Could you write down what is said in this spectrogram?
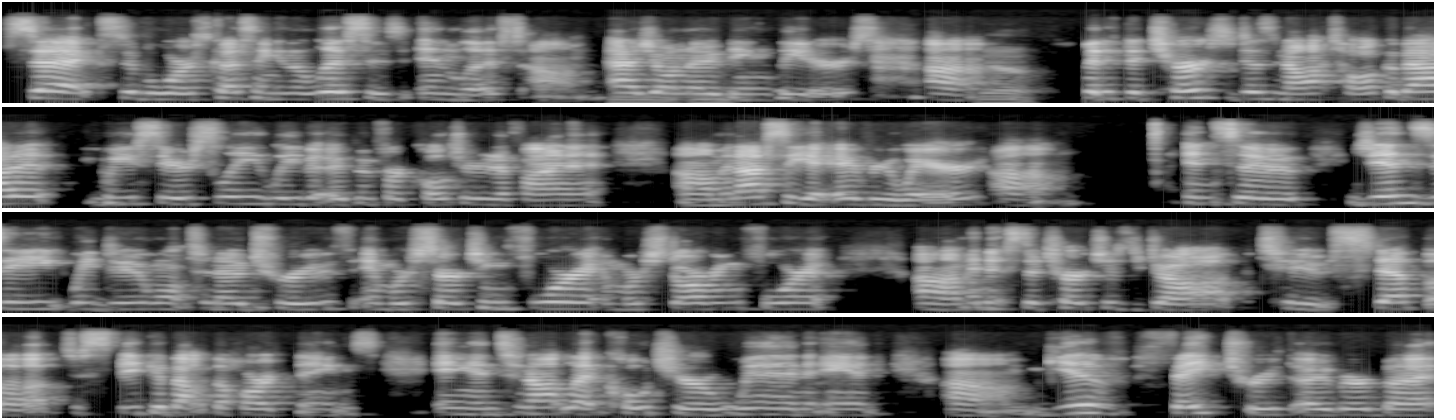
sex, divorce, cussing, and the list is endless, um, as y'all know, mm-hmm. being leaders. Um, yeah. But if the church does not talk about it, we seriously leave it open for culture to define it. Um, and I see it everywhere. And so, Gen Z, we do want to know truth and we're searching for it and we're starving for it. Um, and it's the church's job to step up, to speak about the hard things, and to not let culture win and um, give fake truth over, but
